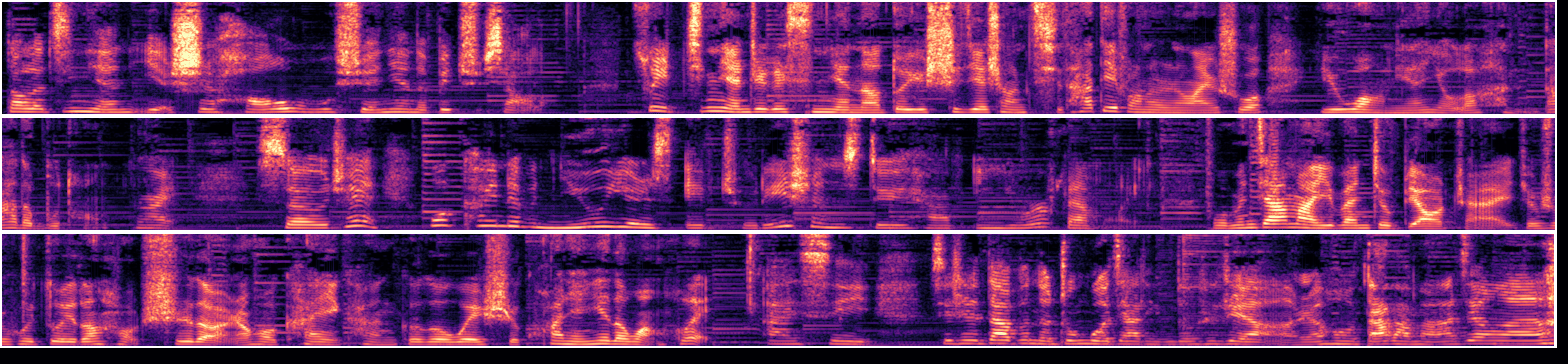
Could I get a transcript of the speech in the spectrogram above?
到了今年也是毫无悬念的被取消了。所以今年这个新年呢，对于世界上其他地方的人来说，与往年有了很大的不同。Right. So, Jen, what kind of New Year's Eve traditions do you have in your family? 我们家嘛，一般就比较宅，就是会做一顿好吃的，然后看一看各个卫视跨年夜的晚会。I see. 其实大部分的中国家庭都是这样啊，然后打打麻将啊。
